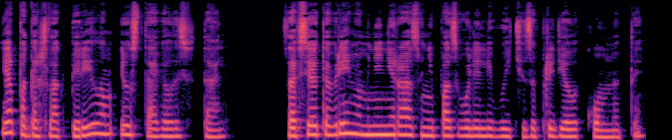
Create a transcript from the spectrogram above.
Я подошла к перилам и уставилась вдаль. За все это время мне ни разу не позволили выйти за пределы комнаты.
